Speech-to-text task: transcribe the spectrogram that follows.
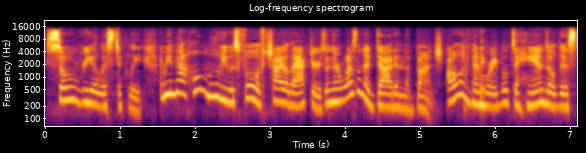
so realistically. I mean, that whole movie was full of child actors and there wasn't a dud in the bunch. All of them were able to handle this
